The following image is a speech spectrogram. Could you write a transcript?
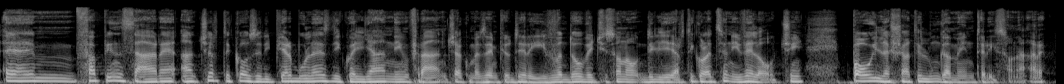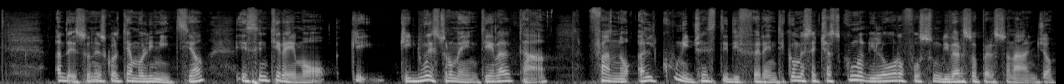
ehm, fa pensare a certe cose di Pierre Boulez di quegli anni in Francia, come esempio Derive, dove ci sono delle articolazioni veloci poi lasciate lungamente risonare. Adesso ne ascoltiamo l'inizio e sentiremo che, che i due strumenti in realtà fanno alcuni gesti differenti, come se ciascuno di loro fosse un diverso personaggio.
